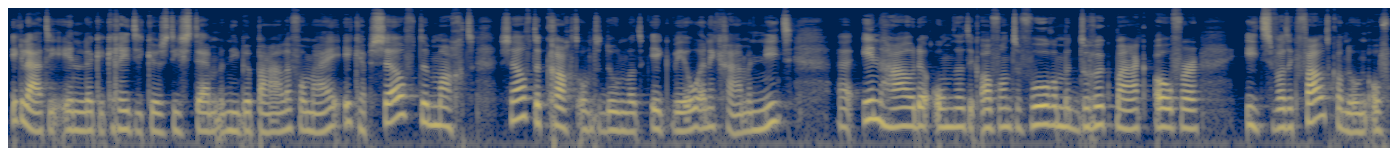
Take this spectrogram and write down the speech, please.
ik laat die innerlijke criticus die stem niet bepalen voor mij. Ik heb zelf de macht, zelf de kracht om te doen wat ik wil en ik ga me niet uh, inhouden omdat ik al van tevoren me druk maak over iets wat ik fout kan doen of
